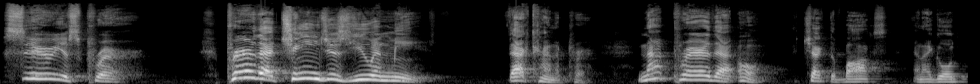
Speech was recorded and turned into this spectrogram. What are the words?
Serious prayer. Prayer that changes you and me. That kind of prayer. Not prayer that, oh, I check the box and I go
